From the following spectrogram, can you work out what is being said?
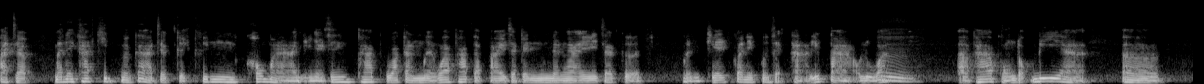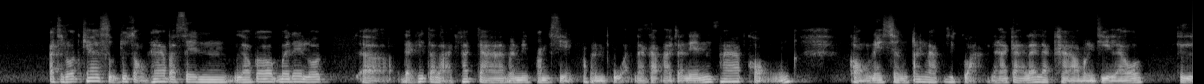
อาจจะไม่ได้คาดคิดมันก็อาจจะเกิดขึ้นเข้ามาอย่างอย่างเช่นภาพว่าการเมืองว่าภาพต่อไปจะเป็นยังไงจะเกิดเหมือนเคสกรณีคุณเศรษฐาหรือเปล่าหรือว่าอืมอ่าภาพของดอกเบี้ยเอ่ออาจจะลดแค่ 0.25เปอร์เซ็นแล้วก็ไม่ได้ลดเอ่อดังที่ตลาดคาดการณ์มันมีความเสี่ยงความผันผวนนะครับ อาจจะเน้นภาพของของในเชิงตั้งรับดีกว่านะฮะการไล่ราคาบางทีแล้ว คือ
